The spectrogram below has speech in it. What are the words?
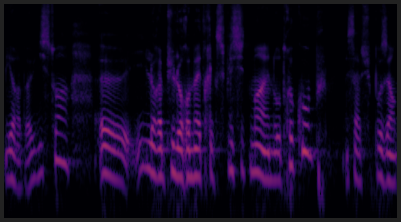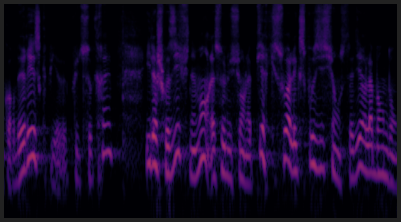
mais il n'y aurait pas eu d'histoire. Euh, il aurait pu le remettre explicitement à un autre couple, mais ça supposait encore des risques, puis il n'y avait plus de secret. Il a choisi finalement la solution la pire qui soit l'exposition, c'est-à-dire l'abandon.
